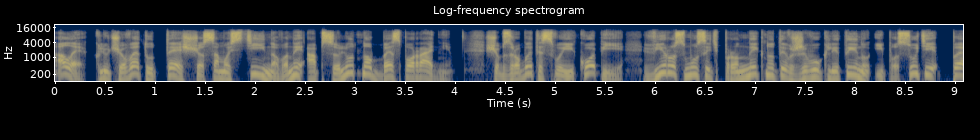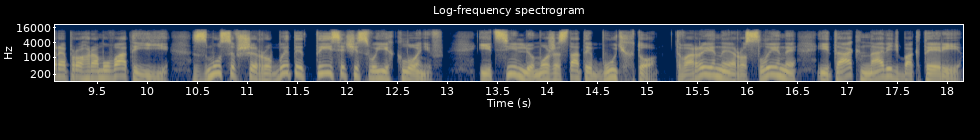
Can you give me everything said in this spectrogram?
Але ключове тут те, що самостійно вони абсолютно безпорадні. Щоб зробити свої копії, вірус мусить проникнути в живу клітину і, по суті, перепрограмувати її, змусивши робити тисячі своїх клонів. І ціллю може стати будь-хто – тварини, рослини і так навіть бактерії.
